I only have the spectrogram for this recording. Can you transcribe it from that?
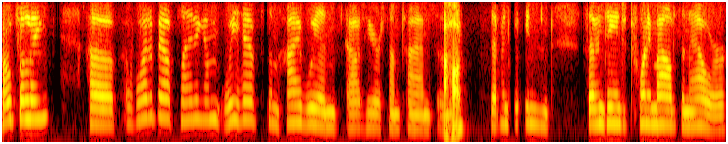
Hopefully. Uh, what about planting them? We have some high winds out here sometimes. Uh-huh. 17, 17 to 20 miles an hour.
